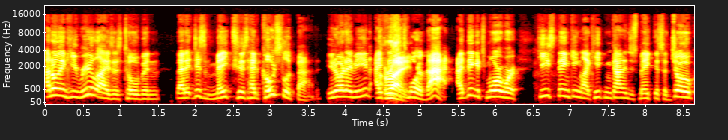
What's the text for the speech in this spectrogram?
I don't think he realizes, Tobin, that it just makes his head coach look bad. You know what I mean? I think Right. it's more that. I think it's more where he's thinking like he can kind of just make this a joke,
